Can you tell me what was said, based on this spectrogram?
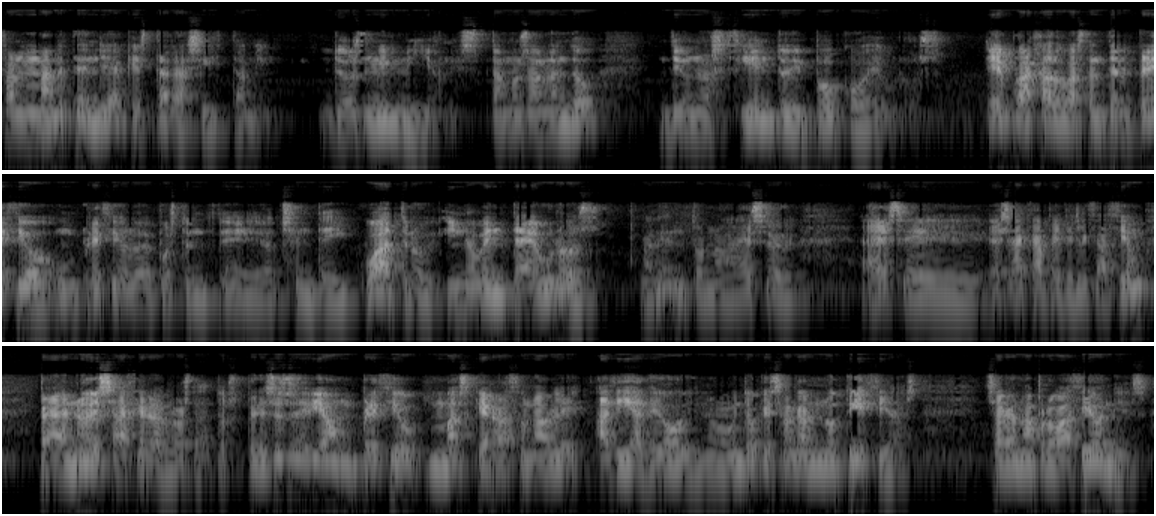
Farmamar tendría que estar así también, 2.000 millones. Estamos hablando de unos ciento y poco euros. He bajado bastante el precio, un precio lo he puesto entre 84 y 90 euros, ¿vale? En torno a, ese, a ese, esa capitalización, para no exagerar los datos. Pero eso sería un precio más que razonable a día de hoy. En el momento que salgan noticias, salgan aprobaciones,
